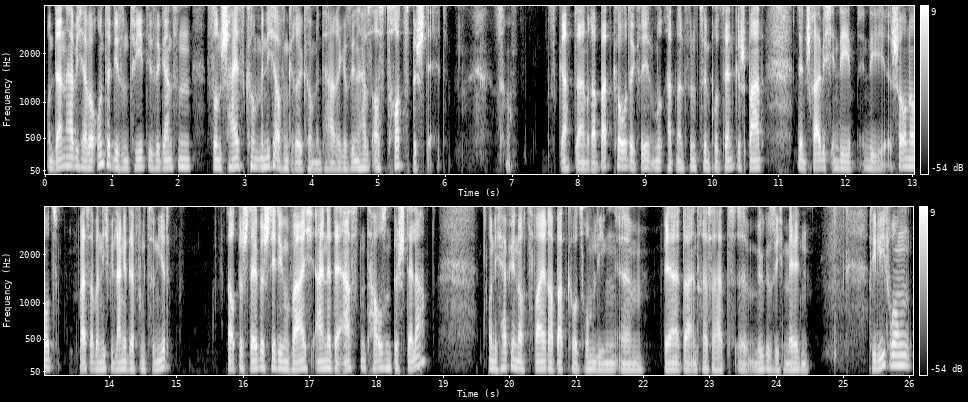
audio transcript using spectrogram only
Und dann habe ich aber unter diesem Tweet diese ganzen, so ein Scheiß kommt mir nicht auf den Grill-Kommentare gesehen und habe es aus Trotz bestellt. So. Es gab da einen Rabattcode, da hat man 15% gespart. Den schreibe ich in die, in die Show Notes. Weiß aber nicht, wie lange der funktioniert. Laut Bestellbestätigung war ich einer der ersten 1000 Besteller. Und ich habe hier noch zwei Rabattcodes rumliegen. Ähm, wer da Interesse hat, äh, möge sich melden. Die Lieferung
